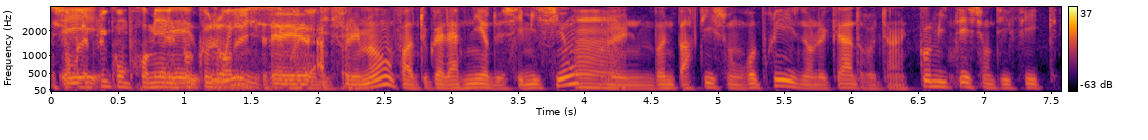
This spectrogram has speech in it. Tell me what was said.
Il semblait plus compromis à l'époque qu'aujourd'hui, c'est euh, Absolument. Enfin, en tout cas, l'avenir de ces missions. Mmh. Une bonne partie sont reprises dans le cadre d'un comité scientifique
